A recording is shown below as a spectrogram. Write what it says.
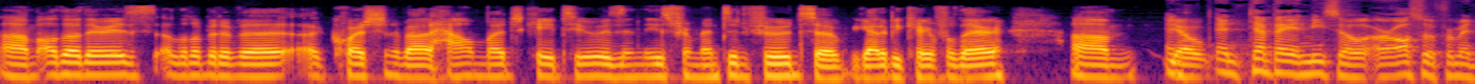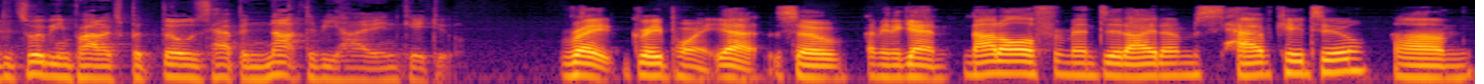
Um, although there is a little bit of a, a, question about how much K2 is in these fermented foods, so you got to be careful there. Um, you and, know, and tempeh and miso are also fermented soybean products, but those happen not to be high in K2. Right. Great point. Yeah. So, I mean, again, not all fermented items have K2, um,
